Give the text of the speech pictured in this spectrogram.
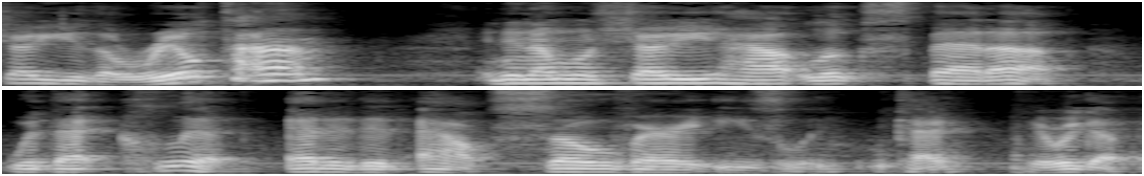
Show you the real time, and then I'm going to show you how it looks sped up with that clip edited out so very easily. Okay, here we go.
